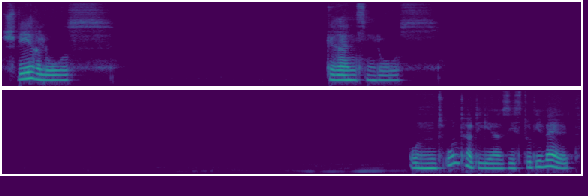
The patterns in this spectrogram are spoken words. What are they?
Schwerelos, grenzenlos. Und unter dir siehst du die Welt.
